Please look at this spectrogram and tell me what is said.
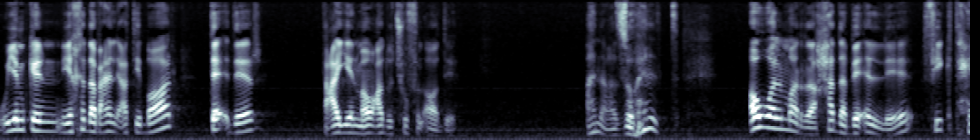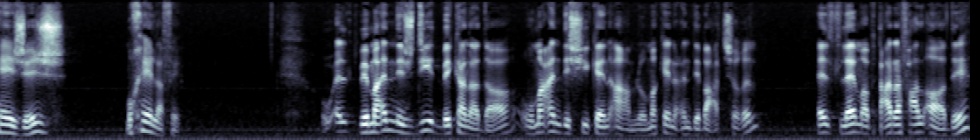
ويمكن ياخذها بعين الاعتبار تقدر تعين موعد وتشوف القاضي. أنا ذهلت أول مرة حدا بيقول لي فيك تحاجج مخالفة. وقلت بما إني جديد بكندا وما عندي شيء كان أعمله ما كان عندي بعد شغل قلت ليه ما بتعرف على القاضي؟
